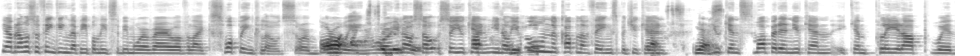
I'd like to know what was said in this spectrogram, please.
Yeah, but I'm also thinking that people needs to be more aware of like swapping clothes or oh, borrowing oh, or you know so so you can you know you own a couple of things but you can yes, yes. you can swap it and you can you can play it up with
